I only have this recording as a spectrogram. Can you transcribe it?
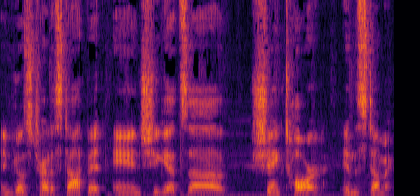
and goes to try to stop it, and she gets uh, shanked hard in the stomach.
